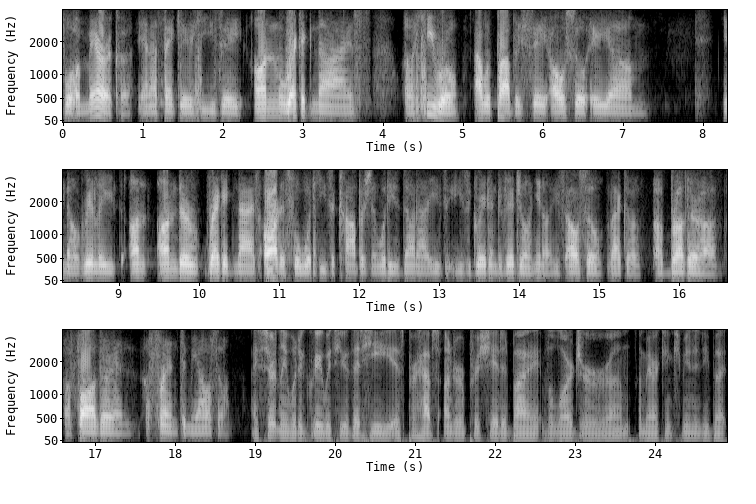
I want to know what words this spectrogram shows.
for America, and I think he's a unrecognized uh, hero. I would probably say also a um, you know, really un- under recognized artist for what he's accomplished and what he's done. Uh, he's he's a great individual, and you know, he's also like a a brother, a, a father, and a friend to me also. I certainly would agree with you that he is perhaps underappreciated by the larger um, American community, but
